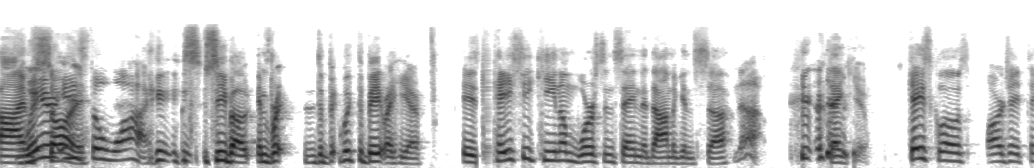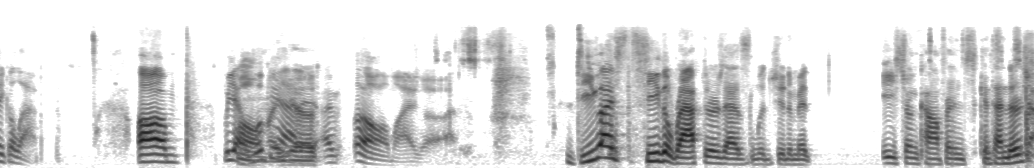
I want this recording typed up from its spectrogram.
I'm Where is sorry. the Y? Sibo, embra- deb- quick debate right here. Is Casey Keenum worse than saying Nadamagan Sa? No. Thank you. Case closed. RJ, take a lap. Um, but yeah, Oh looking at God. it, I'm, oh my god. Do you guys see the Raptors as legitimate Eastern Conference contenders? No.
